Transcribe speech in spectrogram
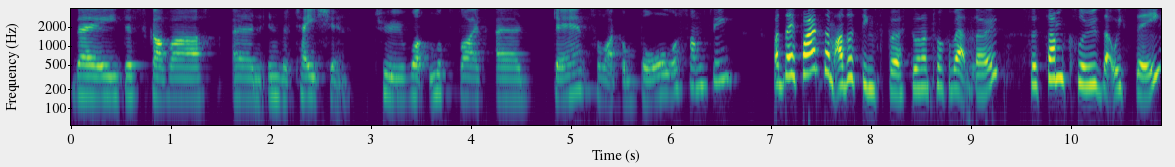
they discover an invitation to what looks like a dance or like a ball or something. But they find some other things first. Do you want to talk about those? So, some clues that we see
